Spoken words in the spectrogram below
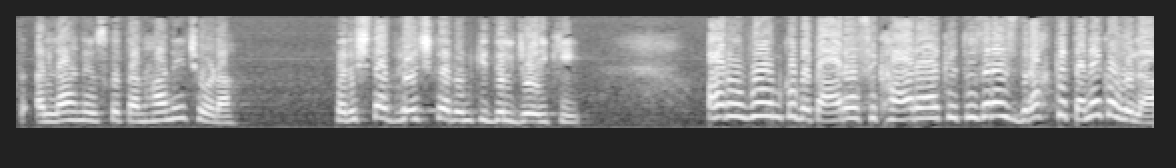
تو اللہ نے اس کو تنہا نہیں چھوڑا۔ فرشتہ بھیج کر ان کی دل جوئی کی۔ اور وہ ان کو بتا رہا سکھا رہا ہے کہ تو ذرا اس درخت کے تنے کو ہلا،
